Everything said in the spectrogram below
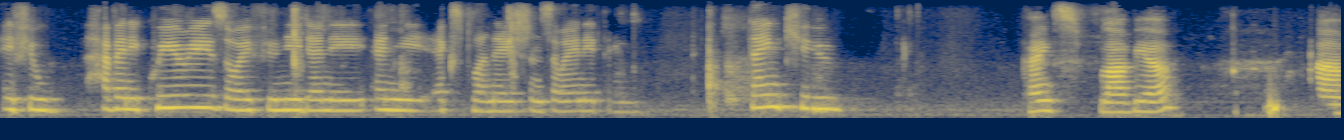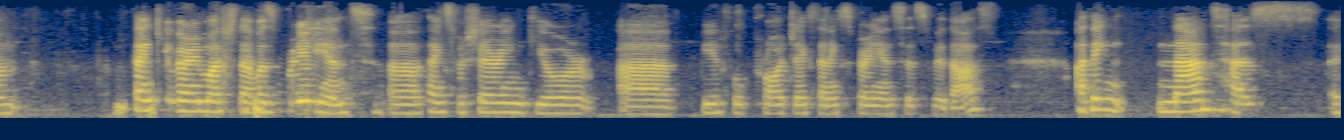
if you have any queries or if you need any, any explanations or anything. Thank you. Thanks, Flavia. Um, thank you very much. That was brilliant. Uh, thanks for sharing your uh, beautiful projects and experiences with us. I think Nat has a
